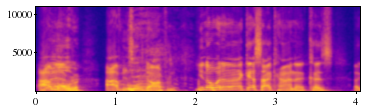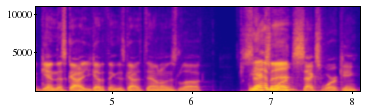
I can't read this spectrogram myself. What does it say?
I'm Whatever. over. I've moved on from. You know what? And I guess I kind of because again, this guy, you got to think this guy's down on his luck. Sex Yeah, man. Work, sex working,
